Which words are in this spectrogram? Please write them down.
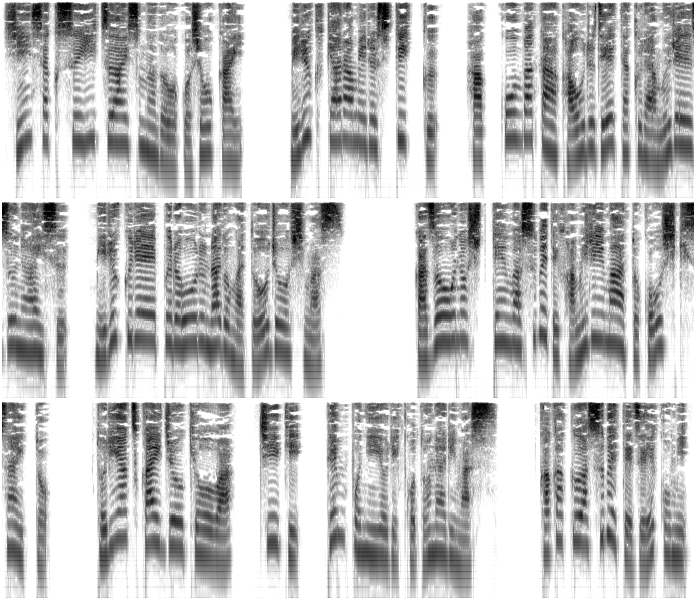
新作スイーツアイスなどをご紹介。ミルクキャラメルスティック、発酵バター香る贅沢ラムレーズンアイス、ミルクレープロールなどが登場します。画像の出典はすべてファミリーマート公式サイト。取扱状況は地域、店舗により異なります。価格はすべて税込み。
